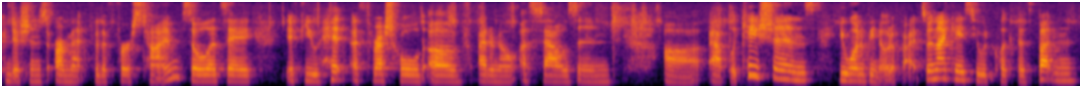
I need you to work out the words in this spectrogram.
conditions are met for the first time. So let's say if you hit a threshold of, I don't know, a thousand uh, applications, you want to be notified. So in that case, you would click this button.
